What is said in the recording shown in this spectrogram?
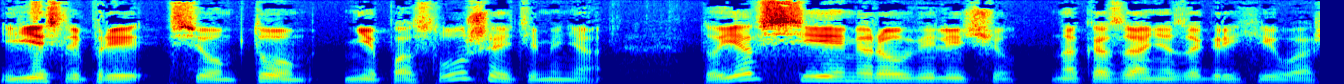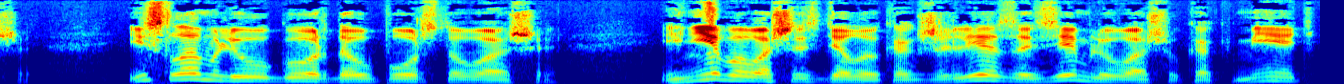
И если при всем том не послушаете меня, то я всемеро увеличу наказание за грехи ваши, и сломлю гордо упорство ваше, и небо ваше сделаю, как железо, землю вашу, как медь,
